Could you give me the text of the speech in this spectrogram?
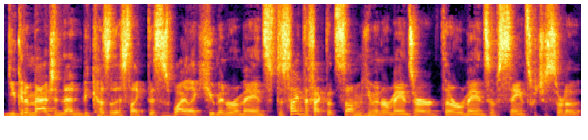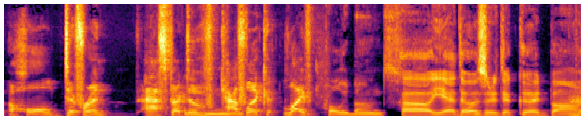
you can imagine then, because of this, like this is why like human remains, despite the fact that some human remains are the remains of saints, which is sort of a whole different aspect of Mhm. Catholic life. holy bones. Oh yeah, those are the good bones.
